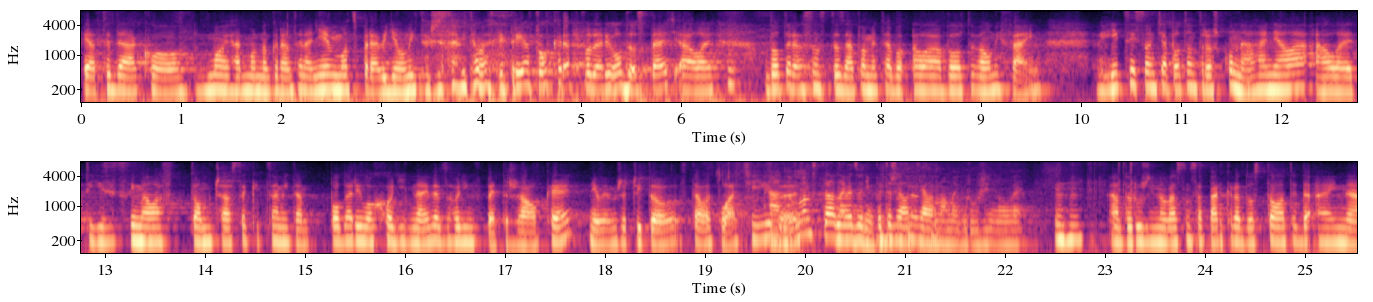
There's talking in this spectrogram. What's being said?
ja teda ako môj harmonogram teda nie je moc pravidelný, takže sa mi tam asi 3,5 krát podarilo dostať, ale doteraz som si to zapamätala a bolo to veľmi fajn. V Hici som ťa potom trošku naháňala, ale ty si mala v tom čase, keď sa mi tam podarilo chodiť najviac hodín v Petržálke. Neviem, že či to stále platí. Áno, že... mám stále najviac hodín v Petržálke, ale mám aj v Ružinove. Uh-huh. A do Ružinova som sa párkrát dostala teda aj na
